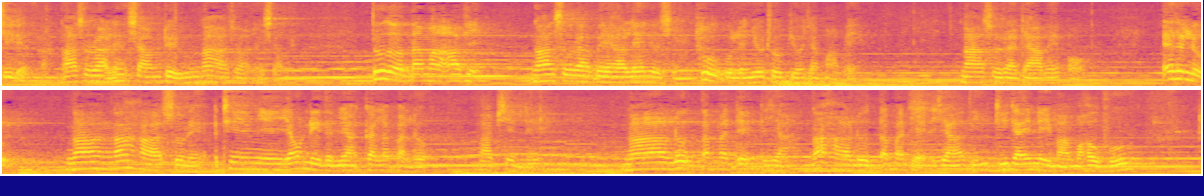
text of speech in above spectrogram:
ကြည့်တယ်ငါဆိုတာလည်းရှာမတွေ့ဘူးငါဟာဆိုတာလည်းရှာမတွေ့သို့တော့တမန်အပြင်ငါဆိုတာပဲဟာလဲလို့ဆိုရင်ကိုယ့်ကိုယ်လည်းညှို့ထုတ်ပြောကြမှာပဲငါဆိုတာဒါပဲပေါ့အဲ့ဒါလို့ငါငါဟာဆိုတဲ့အထင်မြင်ရောက်နေသမျှကလပ်ပတ်လို့ဘာဖြစ်လဲငါလို့တတ်မှတ်တဲ့အရာငါဟာလို့တတ်မှတ်တဲ့အရာဒီဒီတိုင်းနေမှာမဟုတ်ဘူးတ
